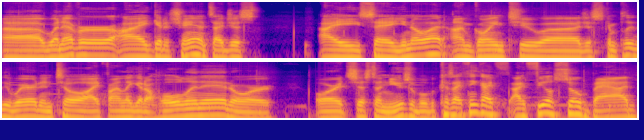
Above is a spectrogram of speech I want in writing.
Uh, whenever I get a chance, I just I say, you know what, I'm going to uh, just completely wear it until I finally get a hole in it, or or it's just unusable because I think I I feel so bad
